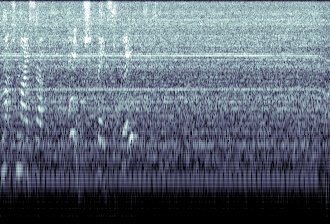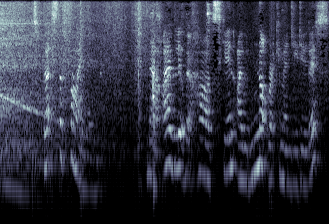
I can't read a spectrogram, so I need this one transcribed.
a much nicer edge basically. That's the filing. Now I have a little bit hard skin. I would not recommend you do this.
